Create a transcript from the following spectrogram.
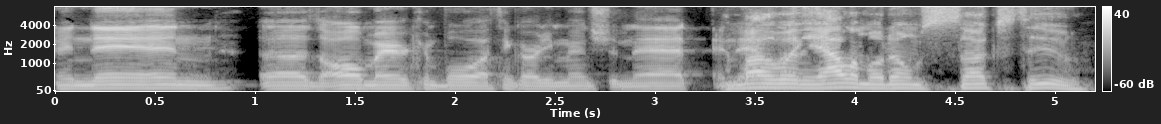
and then uh, the All American Bowl. I think I already mentioned that. And by then, the way, like, the Alamo Dome sucks too.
